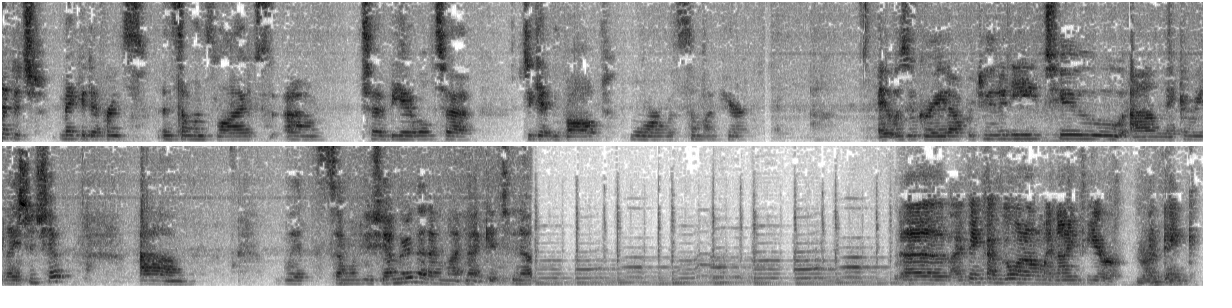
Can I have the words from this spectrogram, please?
Wanted to make a difference in someone's lives, um, to be able to to get involved more with someone here. It was a great opportunity to um, make a relationship um, with someone who's younger that I might not get to know. Uh, I think I'm going on my ninth year. Ninth? I think.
